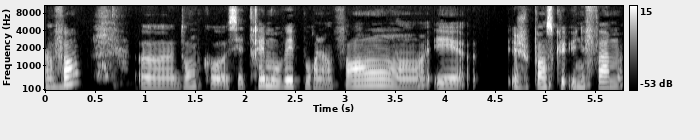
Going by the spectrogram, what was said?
un Mhm. enfant, euh, donc c'est très mauvais pour l'enfant et je pense qu'une femme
